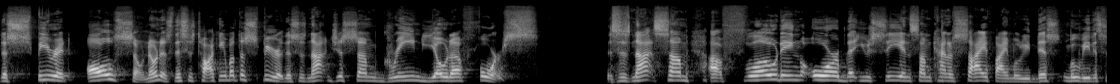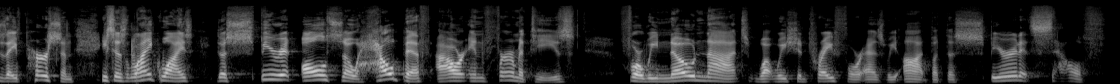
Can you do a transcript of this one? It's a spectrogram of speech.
the Spirit also. Notice this is talking about the Spirit. This is not just some green Yoda force. This is not some uh, floating orb that you see in some kind of sci-fi movie. This movie, this is a person. He says, likewise, the Spirit also helpeth our infirmities, for we know not what we should pray for as we ought, but the Spirit itself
